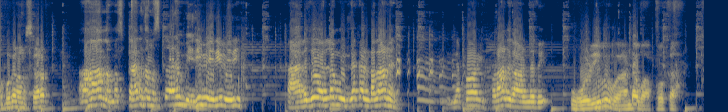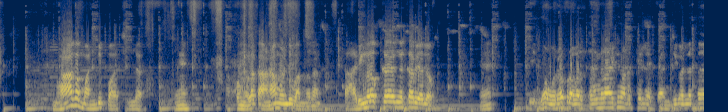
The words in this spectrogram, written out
അപ്പൊക്കെ നമസ്കാരം. ആ നമസ്കാരം നമസ്കാരം. Very very very. നാലഞ്ച് കൊല്ലം മുന്നേ കണ്ടതാണ്. പിന്നിപ്പോ ഇപ്പോഴാണ് കാണുന്നത്. ഒഴിവ് വേണ്ട വാപ്പോക്ക. ആകെ മണ്ടി പാച്ചില്ല ഏ അപ്പൊ നിങ്ങളെ കാണാൻ വേണ്ടി വന്നതാണ്. കാര്യങ്ങളൊക്കെ നിങ്ങൾക്ക് അറിയാലോ ഏ? പിന്നെ ഓരോ പ്രവർത്തനങ്ങളായിട്ട് നടക്കല്ലേ? അഞ്ചു കൊല്ലത്തെ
